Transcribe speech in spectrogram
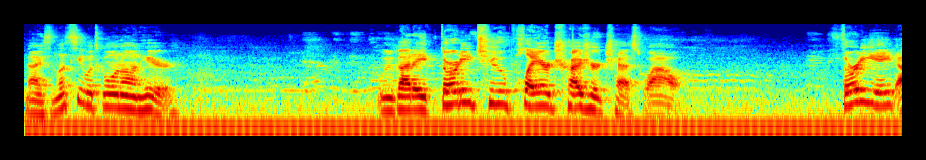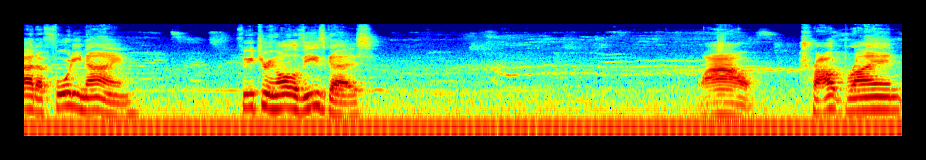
Nice. And let's see what's going on here. We've got a 32 player treasure chest. Wow. 38 out of 49. Featuring all of these guys. Wow. Trout Bryant,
